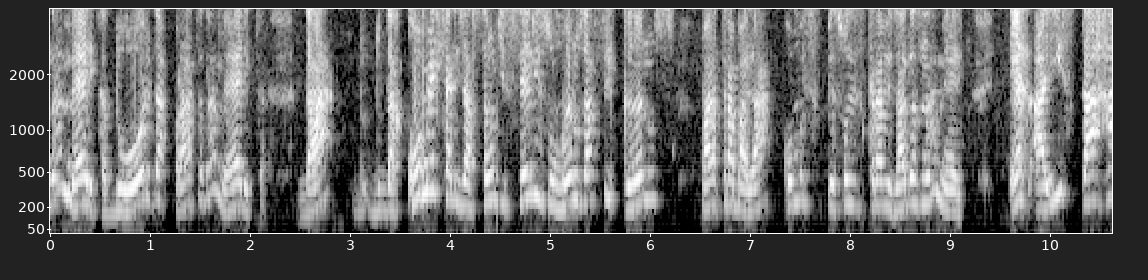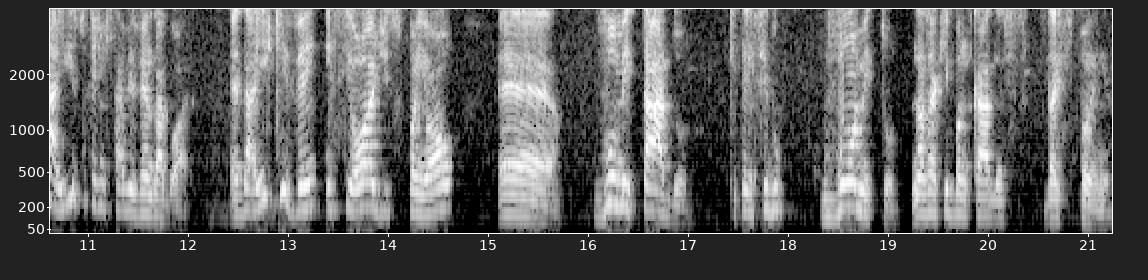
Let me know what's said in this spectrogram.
na América, do ouro e da prata da América, da, do, da comercialização de seres humanos africanos para trabalhar como pessoas escravizadas na América. É, aí está a raiz do que a gente está vivendo agora. É daí que vem esse ódio espanhol é, vomitado que tem sido vômito nas arquibancadas da Espanha.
